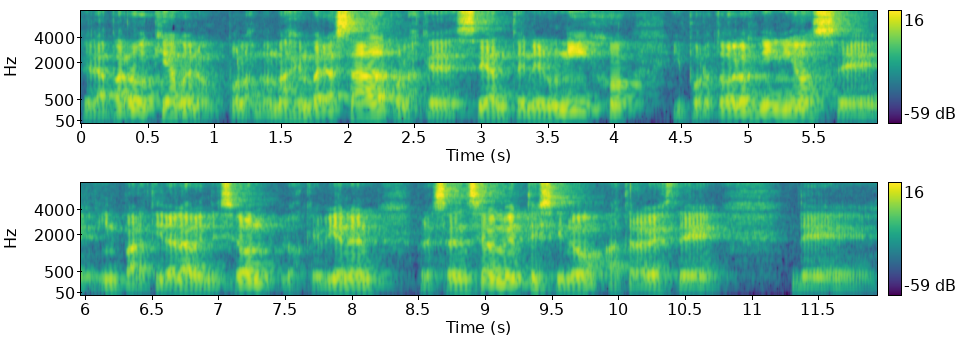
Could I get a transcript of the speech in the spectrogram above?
de la parroquia, bueno, por las mamás embarazadas, por las que desean tener un hijo y por todos los niños se impartirá la bendición, los que vienen presencialmente y si no a través de, de,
